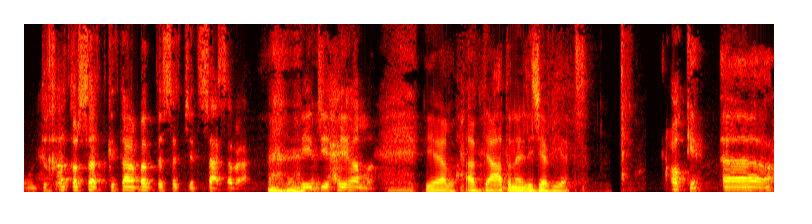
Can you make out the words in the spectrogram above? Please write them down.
ودخلت ارسلت قلت أنا ببدا اسجل الساعة 7 اللي يجي حي الله. يلا أبدأ أعطنا الإيجابيات. أوكي. أه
